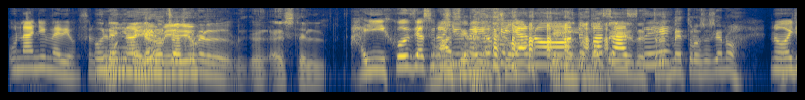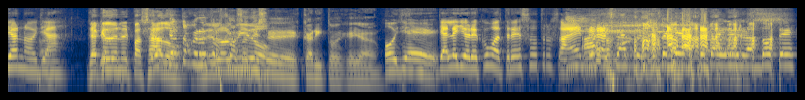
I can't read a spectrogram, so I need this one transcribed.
un año y medio. Un soltera. año y Ya medio. no estás con el, este, el Ay, hijos, ya hace un No, año y medio que ya no. ¿Te pasaste? de tres metros, ese ya no. No, ya no, ya. Ya quedó en el pasado. Ya tocan en el otras cosas, dice Carito, de que ya... Oye. Ya le lloré como a tres otros. Ay, Ah, mira. exacto, no el grandote.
